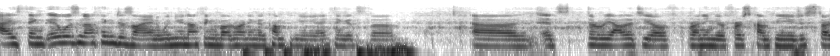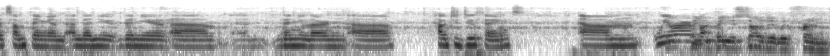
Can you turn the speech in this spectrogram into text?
I think it was nothing designed. We knew nothing about running a company. I think it's the uh, it's the reality of running your first company. You just start something, and, and then you then you um, then you learn uh, how to do things. Um, we were, But, you- but you started it with friends,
